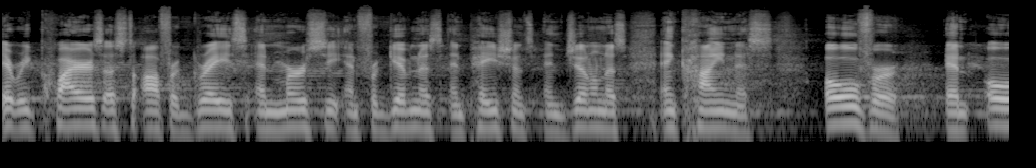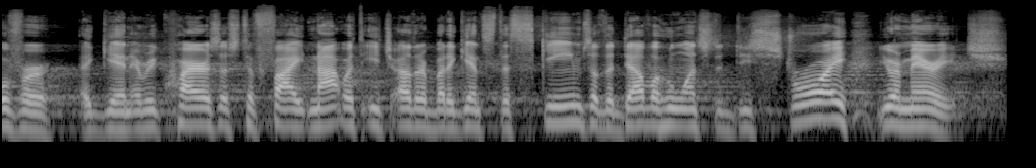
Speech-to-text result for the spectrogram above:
It requires us to offer grace and mercy and forgiveness and patience and gentleness and kindness over and over again. It requires us to fight not with each other, but against the schemes of the devil who wants to destroy your marriage.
